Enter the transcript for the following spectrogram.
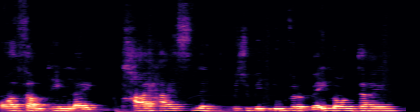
or something like thigh high slit, which we've been doing for a very long time.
